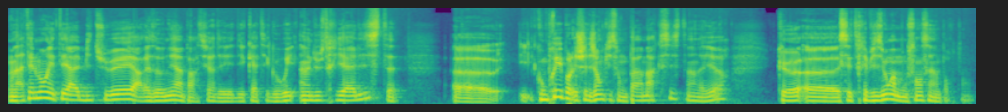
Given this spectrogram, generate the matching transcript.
on a tellement été habitué à raisonner à partir des, catégories industrialistes, y compris pour les gens qui ne sont pas marxistes hein, d'ailleurs, que cette révision, à mon sens, est importante.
